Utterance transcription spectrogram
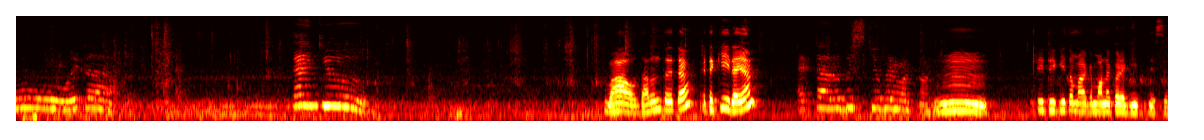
ও এটা থ্যাংক ইউ ওয়াও দারুণ তো এটা। এটা কি রায়ান? একটা রুবিস কিউবের মতন হুম টিটি কি তোমাকে মনে করে গিফট দিয়েছে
